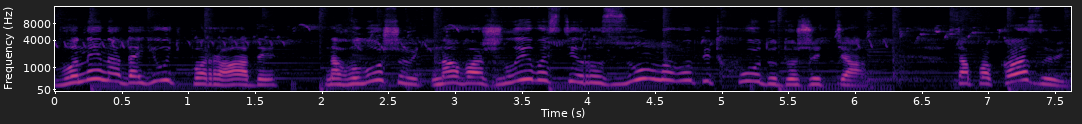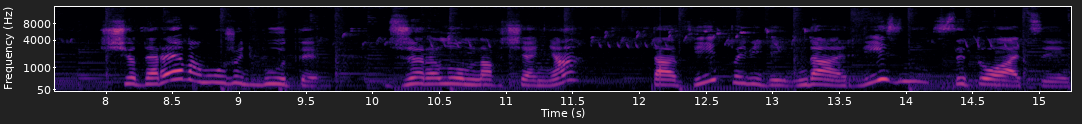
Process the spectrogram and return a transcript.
Вони надають поради, наголошують на важливості розумного підходу до життя та показують, що дерева можуть бути джерелом навчання та відповідей на різні ситуації.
